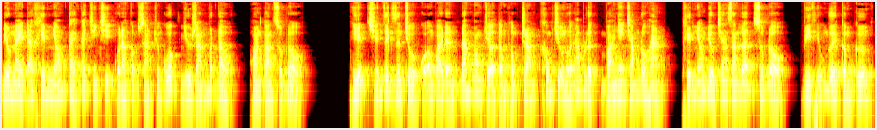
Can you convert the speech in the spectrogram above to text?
Điều này đã khiến nhóm cải cách chính trị của Đảng Cộng sản Trung Quốc như rắn mất đầu, hoàn toàn sụp đổ. Hiện chiến dịch dân chủ của ông Biden đang mong chờ Tổng thống Trump không chịu nổi áp lực và nhanh chóng đầu hàng, khiến nhóm điều tra gian lận sụp đổ vì thiếu người cầm cương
